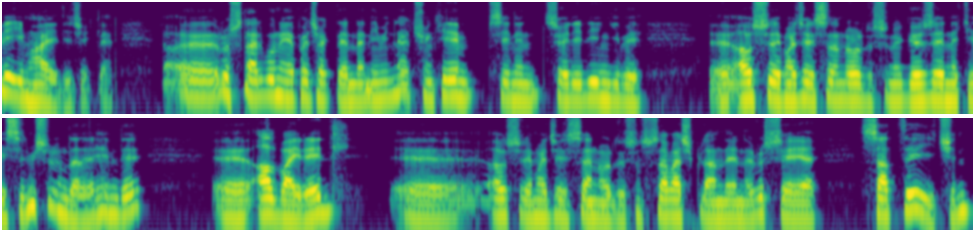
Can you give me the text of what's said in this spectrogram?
ve imha edecekler. E, Ruslar bunu yapacaklarından eminler çünkü hem senin söylediğin gibi e, Avusturya Macaristan ordusunu gözlerine kestirmiş durumdalar hem de e, Albay Red e, Avusturya Macaristan ordusunun savaş planlarını Rusya'ya sattığı için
